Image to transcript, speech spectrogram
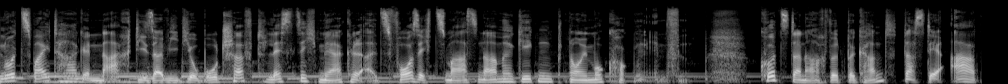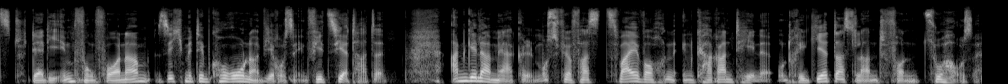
Nur zwei Tage nach dieser Videobotschaft lässt sich Merkel als Vorsichtsmaßnahme gegen Pneumokokken impfen. Kurz danach wird bekannt, dass der Arzt, der die Impfung vornahm, sich mit dem Coronavirus infiziert hatte. Angela Merkel muss für fast zwei Wochen in Quarantäne und regiert das Land von zu Hause.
